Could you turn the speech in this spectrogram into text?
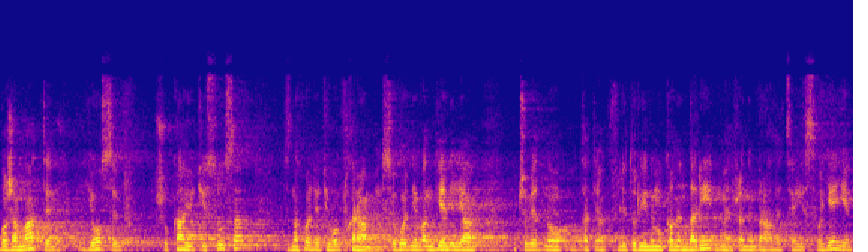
Божа Мати, Йосиф шукають Ісуса, знаходять його в храмі. Сьогодні Евангелія, очевидно, так як в літургійному календарі, ми вже не брали цієї своєї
